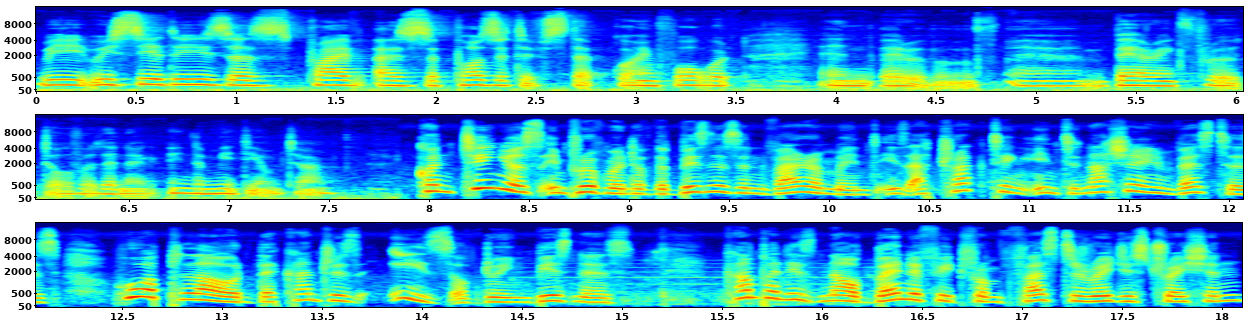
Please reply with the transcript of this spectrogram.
we, we see these as, as a positive step going forward and um, bearing fruit over the in the medium term. Continuous improvement of the business environment is attracting international investors who applaud the country's ease of doing business. Companies now benefit from faster registration,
